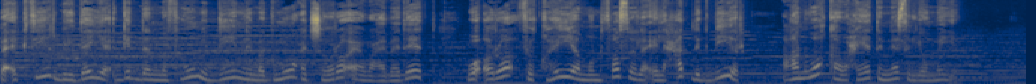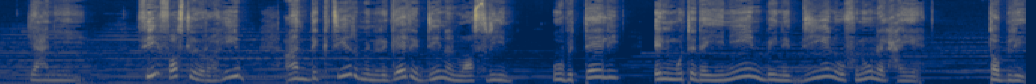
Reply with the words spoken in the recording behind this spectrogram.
بقى كتير بيضيق جدا مفهوم الدين لمجموعة شرائع وعبادات وآراء فقهية منفصلة إلى حد كبير عن واقع وحياة الناس اليومية. يعني في فصل رهيب عند كتير من رجال الدين المعاصرين وبالتالي المتدينين بين الدين وفنون الحياة طب ليه؟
